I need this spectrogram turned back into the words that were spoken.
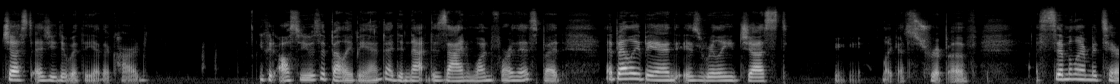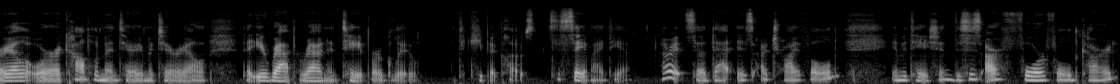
just as you did with the other card. You could also use a belly band. I did not design one for this, but a belly band is really just like a strip of a similar material or a complementary material that you wrap around in tape or glue to keep it closed. It's the same idea. All right, so that is our trifold invitation. This is our fourfold card.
